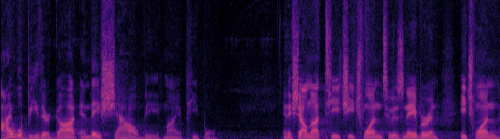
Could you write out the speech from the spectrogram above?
I will be their God, and they shall be my people. And they shall not teach each one to his neighbor and each one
